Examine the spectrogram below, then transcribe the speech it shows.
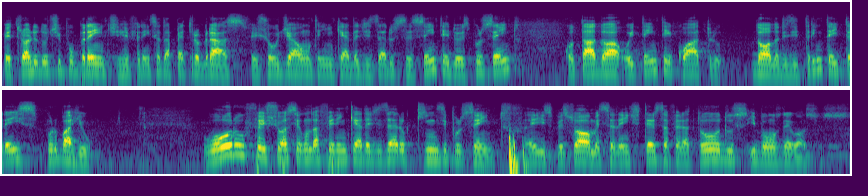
Petróleo do tipo Brent, referência da Petrobras, fechou o dia ontem em queda de 0,62%, cotado a 84 dólares e 33 por barril. O ouro fechou a segunda-feira em queda de 0,15%. É isso, pessoal. Uma excelente terça-feira a todos e bons negócios.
